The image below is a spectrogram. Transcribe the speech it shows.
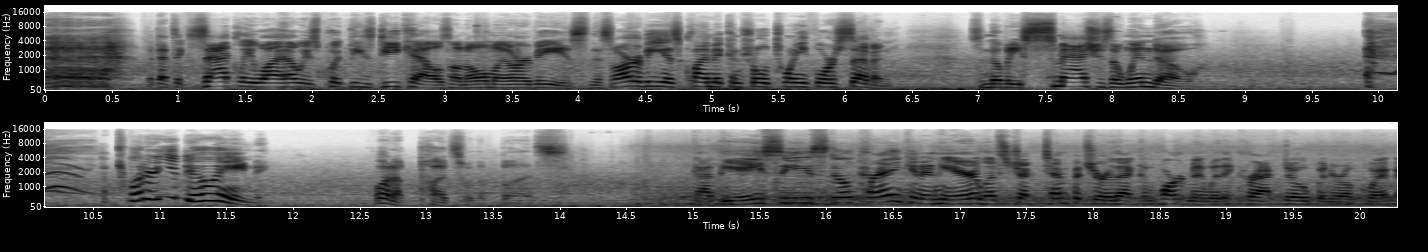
but that's exactly why I always put these decals on all my RVs. This RV is climate controlled 24 7. so nobody smashes a window. what are you doing? What a putz with a butts. Got the AC still cranking in here. Let's check temperature of that compartment with it cracked open real quick.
